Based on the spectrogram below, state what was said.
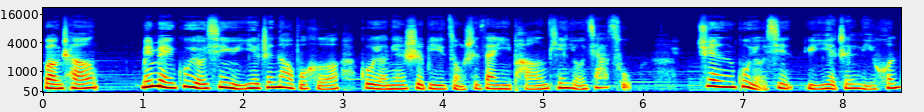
往常，每每顾有信与叶真闹不和，顾有念势必总是在一旁添油加醋，劝顾有信与叶真离婚。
